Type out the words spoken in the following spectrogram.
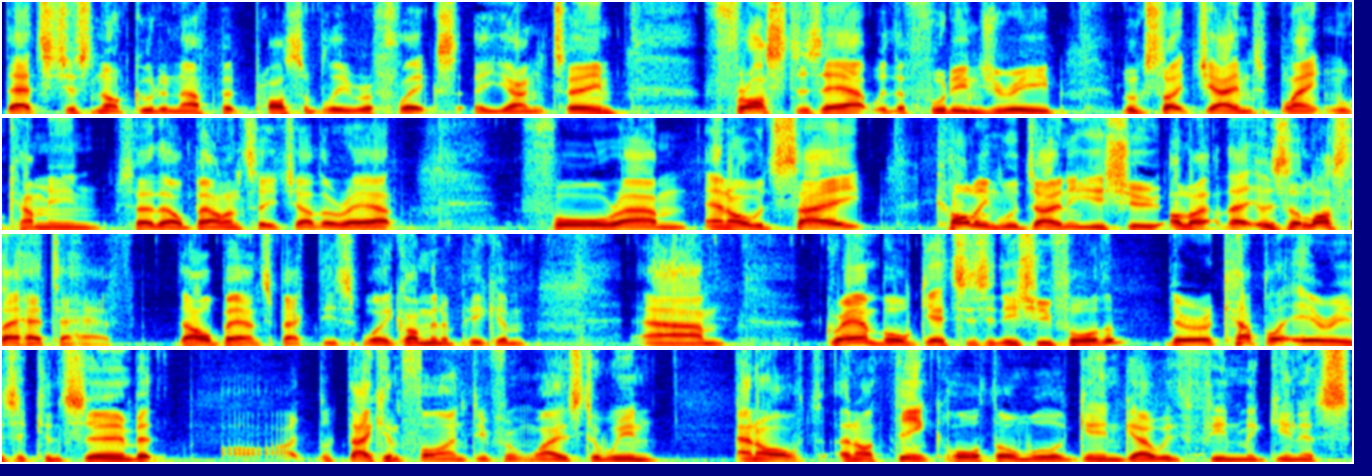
That's just not good enough, but possibly reflects a young team. Frost is out with a foot injury. Looks like James Blanck will come in, so they'll balance each other out for um, and I would say Collingwood's only issue. It was a loss they had to have. They'll bounce back this week. I'm going to pick them. Um, ground ball gets is an issue for them. There are a couple of areas of concern, but look, they can find different ways to win. And I'll and I think Hawthorn will again go with Finn Maginness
